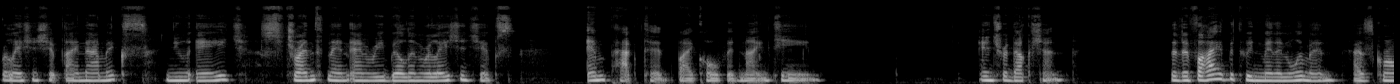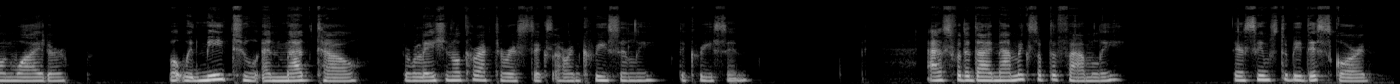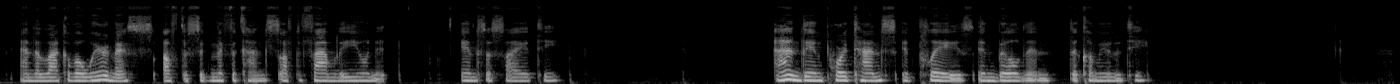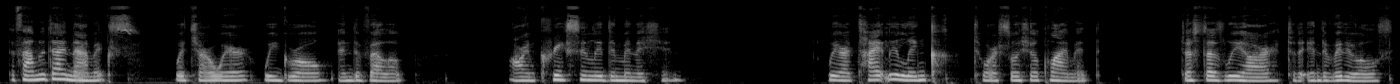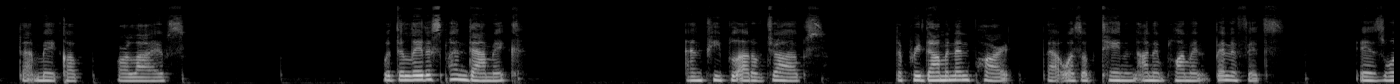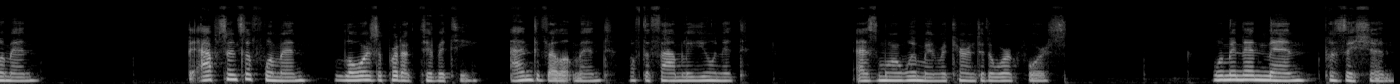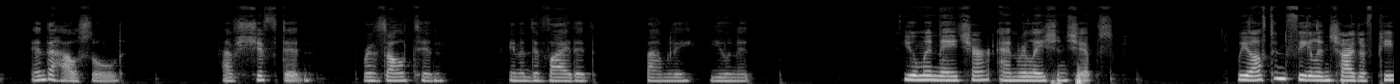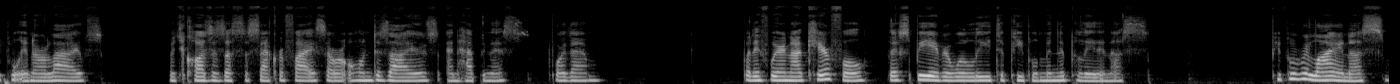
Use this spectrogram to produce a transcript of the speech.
relationship dynamics, new age, strengthening and rebuilding relationships impacted by COVID 19. Introduction The divide between men and women has grown wider, but with Me Too and MGTOW, the relational characteristics are increasingly decreasing. As for the dynamics of the family, there seems to be discord and a lack of awareness of the significance of the family unit in society and the importance it plays in building the community. The family dynamics, which are where we grow and develop, are increasingly diminishing. We are tightly linked to our social climate, just as we are to the individuals that make up our lives. With the latest pandemic and people out of jobs, the predominant part that was obtaining unemployment benefits is women. The absence of women lowers the productivity and development of the family unit as more women return to the workforce. Women and men position in the household have shifted, resulting in a divided family unit. Human nature and relationships. We often feel in charge of people in our lives, which causes us to sacrifice our own desires and happiness for them. But if we are not careful, this behavior will lead to people manipulating us. People rely on us.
